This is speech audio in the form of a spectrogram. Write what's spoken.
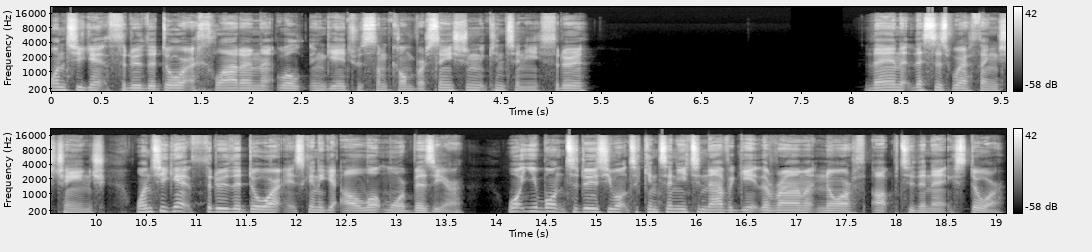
Once you get through the door, Icthlarin will engage with some conversation, continue through. Then this is where things change. Once you get through the door, it's going to get a lot more busier. What you want to do is you want to continue to navigate the ram north up to the next door.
